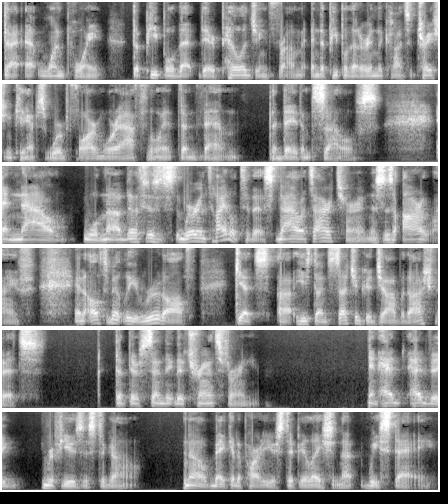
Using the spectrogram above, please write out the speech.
that at one point the people that they're pillaging from and the people that are in the concentration camps were far more affluent than them than they themselves. And now well now this is we're entitled to this. Now it's our turn. This is our life. And ultimately rudolf gets uh, he's done such a good job with auschwitz that they're sending they're transferring him. And Hed, hedwig refuses to go. No, make it a part of your stipulation that we stay.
